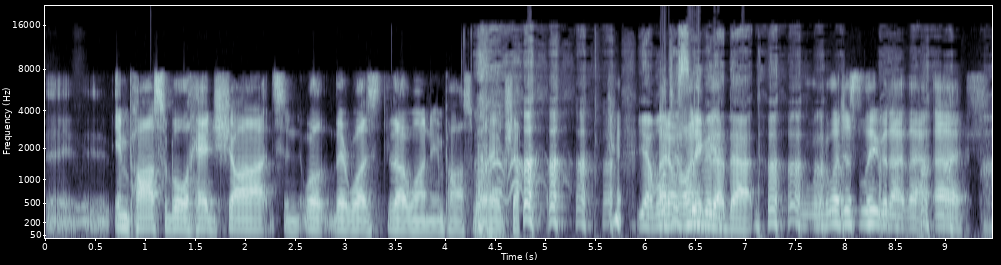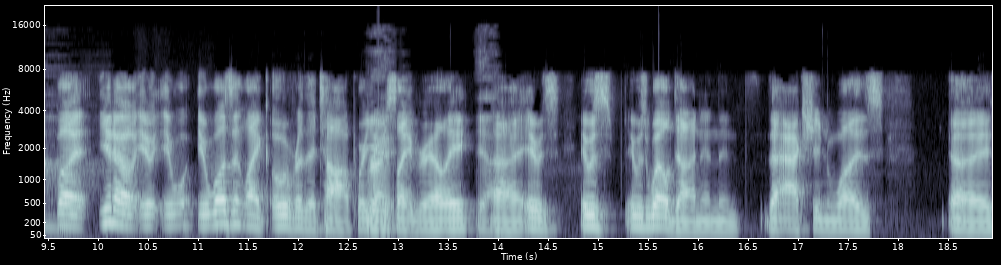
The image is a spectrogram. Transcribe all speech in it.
impossible headshots. And well there was the one impossible headshot. Yeah, we'll just leave it at that. we'll just leave it at that. Uh, but you know it, it, it wasn't like over the top where you're just like really? Yeah. uh, it was it was it was well done. And then the action was uh,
